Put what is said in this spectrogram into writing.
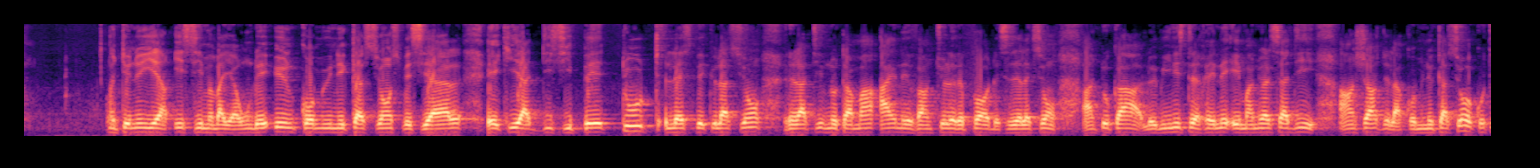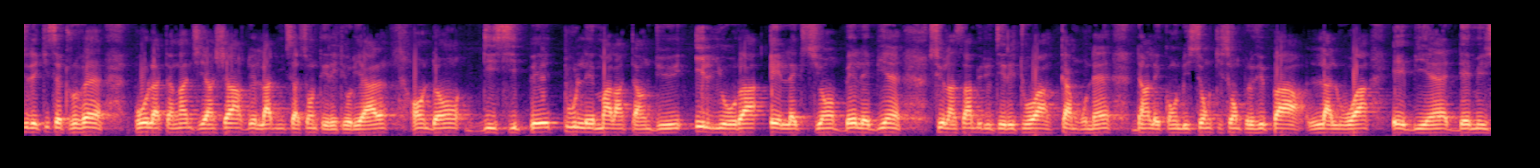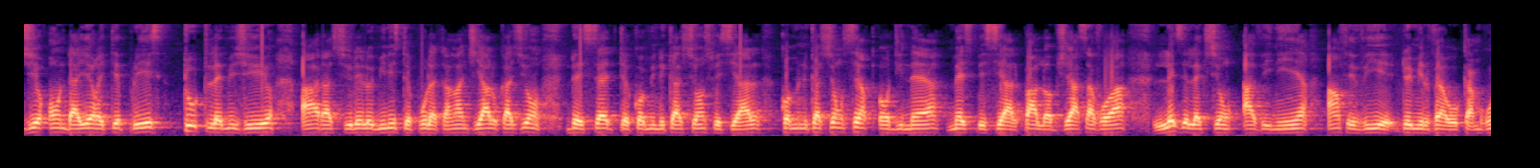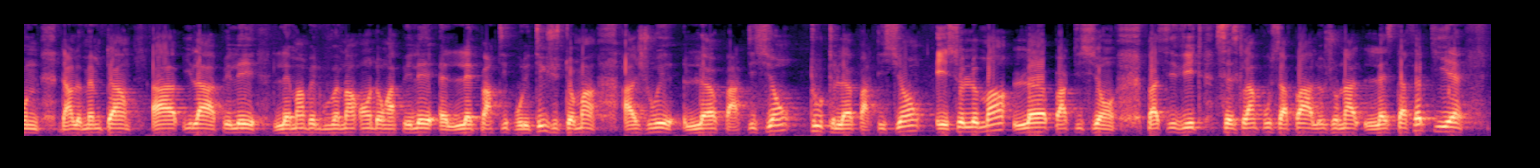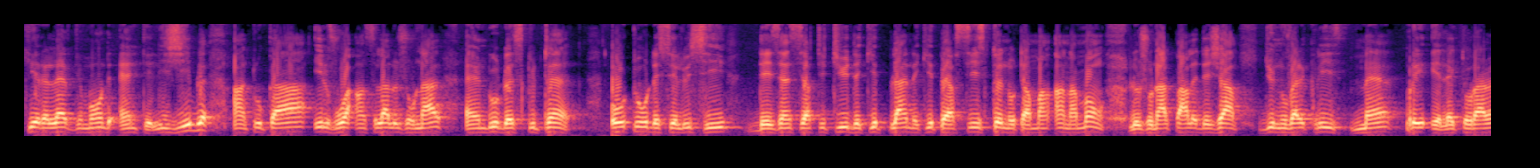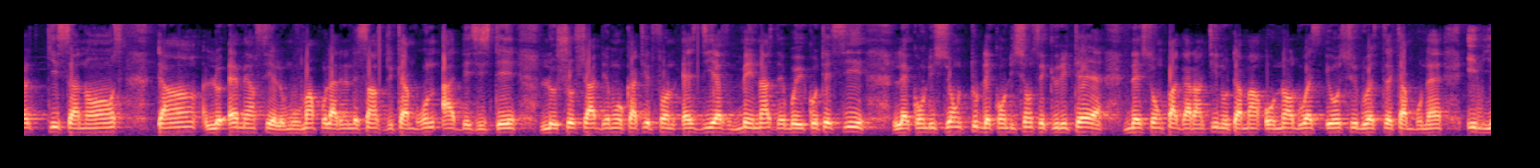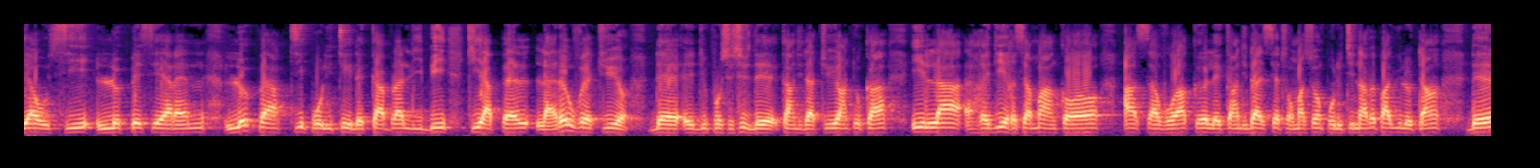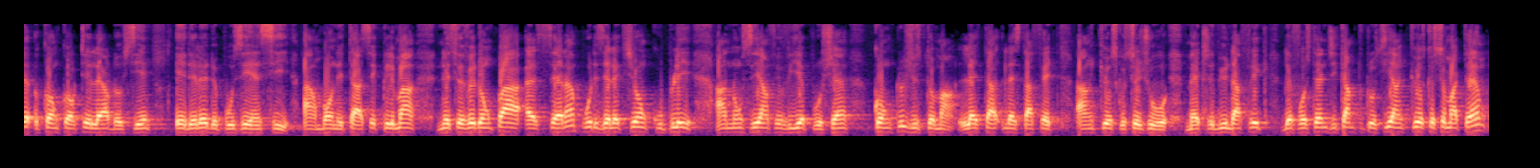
tenu hier ici même à Yaoundé une communication spéciale et qui a dissipé toutes les spéculations relatives notamment à un éventuel report de ces élections. En tout cas, le ministre René Emmanuel Sadi, en charge de la communication, aux côtés de qui se trouvait pour la Tanganji en charge de l'administration territoriale, ont donc dissipé tous les malentendus. Il y aura élection bel et bien sur l'ensemble du territoire camerounais dans les conditions qui sont prévues par la loi. Eh bien, des mesures ont d'ailleurs été prises toutes les mesures, a rassuré le ministre pour la Tanganji à l'occasion de cette communication spéciale, communication certes ordinaire, mais spéciale par l'objet, à savoir les élections à venir en février 2020 au Cameroun. Dans le même temps, a- il a appelé, les membres du gouvernement ont donc appelé les partis politiques justement à jouer leur partition toute leur partition et seulement leur partition. Pas si vite, s'exclame pour sa part le journal L'Estafette qui, est, qui relève du monde intelligible. En tout cas, il voit en cela le journal un double scrutin autour de celui-ci des incertitudes qui planent et qui persistent, notamment en amont. Le journal parle déjà d'une nouvelle crise, mais préélectorale, qui s'annonce dans le MRC, le Mouvement pour la Renaissance du Cameroun, a désisté. Le Social Democratic Front SDF menace de boycotter si les conditions, toutes les conditions sécuritaires ne sont pas garanties, notamment au nord-ouest et au sud-ouest camerounais. Il y a aussi le PCRN, le parti politique de Cabral Libi, qui appelle la réouverture du processus de candidature. En tout cas, il a redit récemment encore, à savoir que les candidats de cette formation politique n'avaient pas eu le temps de concocter leur dossier et de les déposer ainsi en bon état. Ce climat ne se veut donc pas euh, serein pour des élections couplées annoncées en février prochain, conclut justement l'esta- l'estafette en kiosque ce jour. Mais Tribune d'Afrique de Faustin Djikam tout aussi en kiosque ce matin.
